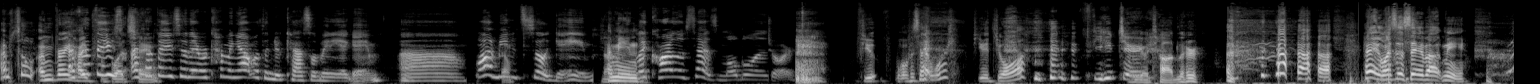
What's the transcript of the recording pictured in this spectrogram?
I'm still, I'm very I hyped thought, for they, I thought they said they were coming out with a new Castlevania game. Uh, well, I mean, it's still a game. I mean, Like Carlos says, mobile is your fu- what was that word? Future? future you're a toddler? hey, what's it say about me?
